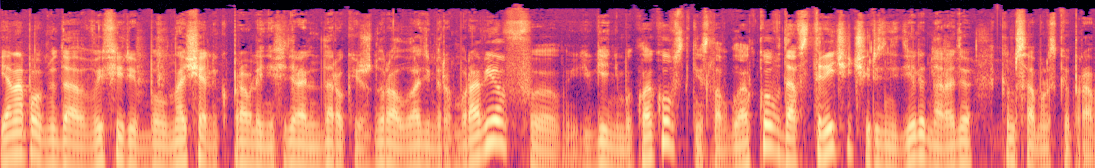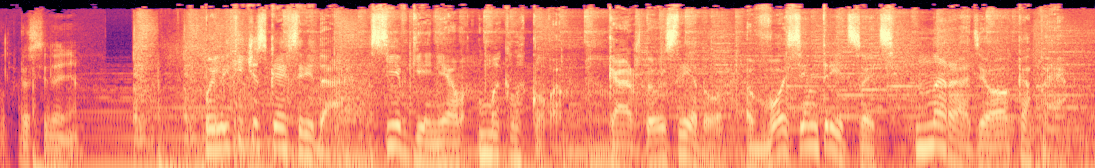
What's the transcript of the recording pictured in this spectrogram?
Я напомню, да, в эфире был начальник управления федеральной дорог Южнурал Владимир Муравьев, Евгений Маклаков, Станислав Гладков. До встречи через неделю на радио «Комсомольская правда». До свидания. Политическая среда с Евгением Маклаковым. Каждую среду в 8.30 на Радио КП.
